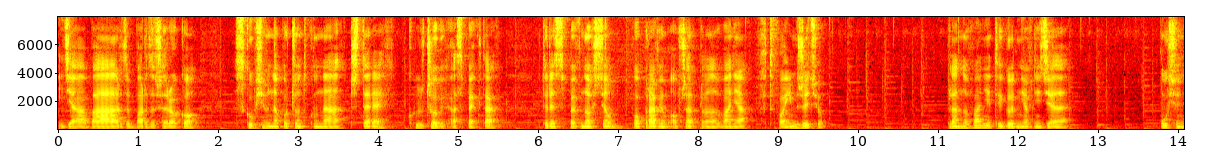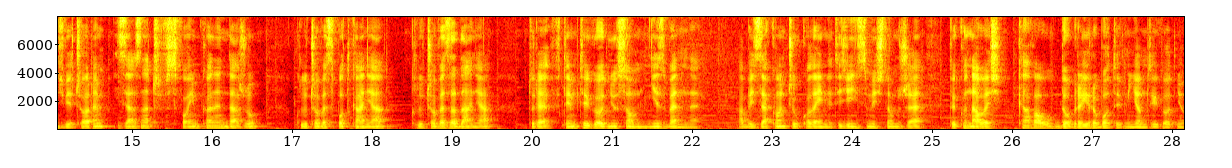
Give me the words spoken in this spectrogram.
i działa bardzo, bardzo szeroko, skup się na początku na czterech kluczowych aspektach, które z pewnością poprawią obszar planowania w Twoim życiu. Planowanie tygodnia w niedzielę. Usiądź wieczorem i zaznacz w swoim kalendarzu kluczowe spotkania, kluczowe zadania, które w tym tygodniu są niezbędne, abyś zakończył kolejny tydzień z myślą, że wykonałeś kawał dobrej roboty w minionym tygodniu.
